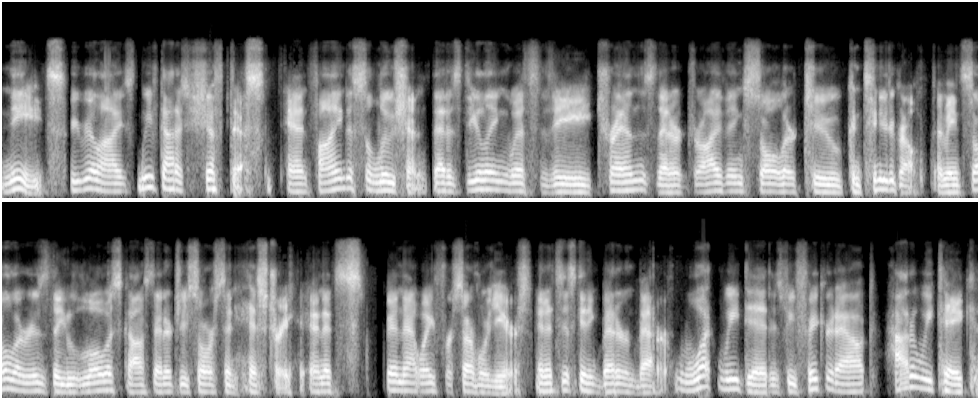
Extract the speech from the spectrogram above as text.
needs. We realized we've got to shift this and find a solution that is dealing with the trends that are driving solar to continue to grow. I mean, solar is the lowest cost energy source in history, and it's been that way for several years and it's just getting better and better. What we did is we figured out how do we take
